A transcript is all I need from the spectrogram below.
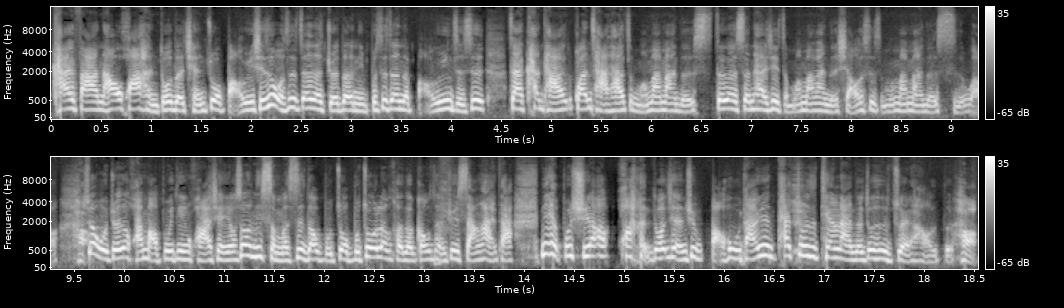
开发，然后花很多的钱做保育，其实我是真的觉得你不是真的保育，你只是在看它、观察它怎么慢慢的这个生态系怎么慢慢的消失，怎么慢慢的死亡。所以我觉得环保不一定花钱，有时候你什么事都不做，不做任何的工程去伤害它，你也不需要花很多钱。钱去保护它，因为它就是天然的，就是最好的。好，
